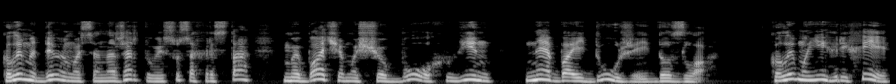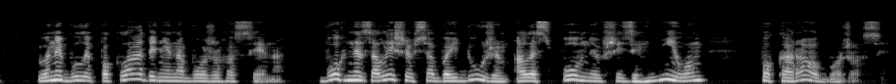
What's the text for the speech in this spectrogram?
Коли ми дивимося на жертву Ісуса Христа, ми бачимо, що Бог Він не байдужий до зла. коли мої гріхи вони були покладені на Божого Сина, Бог не залишився байдужим, але, сповнившись гнівом, покарав Божого Сина.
